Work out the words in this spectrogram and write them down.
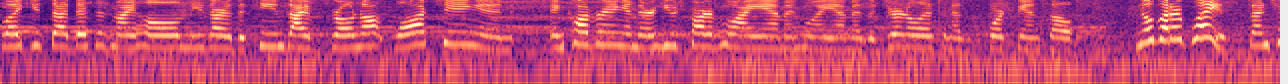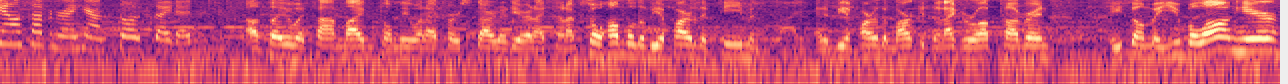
Like you said, this is my home. These are the teams I've grown up watching and, and covering, and they're a huge part of who I am and who I am as a journalist and as a sports fan. So no better place than Channel 7 right here. I'm so excited. I'll tell you what Tom Leyden told me when I first started here, and I said, I'm so humbled to be a part of the team and, and to be a part of the market that I grew up covering. He told me, You belong here.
